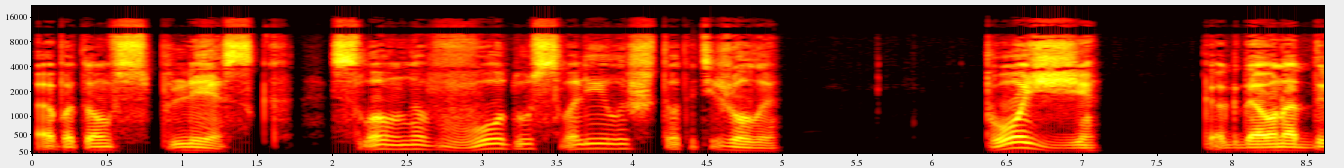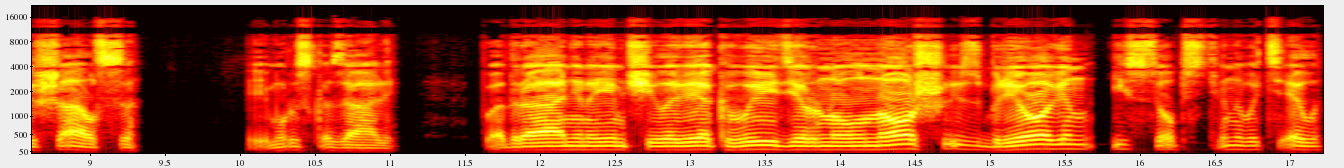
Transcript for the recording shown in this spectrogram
а потом всплеск, словно в воду свалилось что-то тяжелое. Позже, когда он отдышался, ему рассказали. Подраненный им человек выдернул нож из бревен из собственного тела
